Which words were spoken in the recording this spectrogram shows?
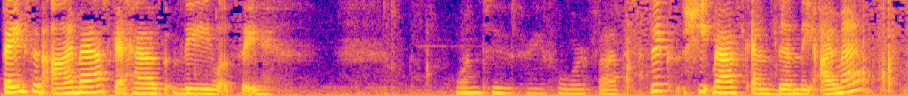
face and eye mask. It has the, let's see, one, two, three, four, five, six sheet mask and then the eye masks.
